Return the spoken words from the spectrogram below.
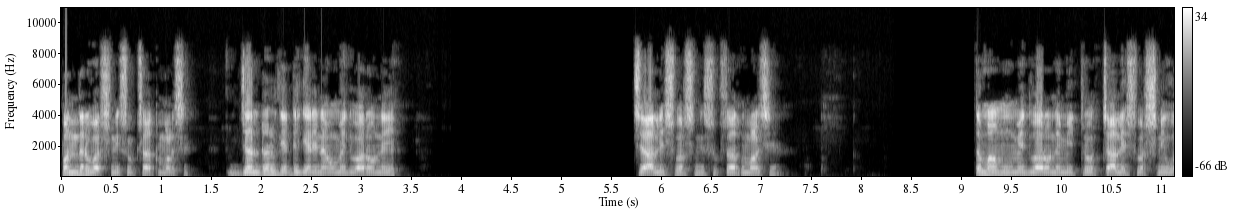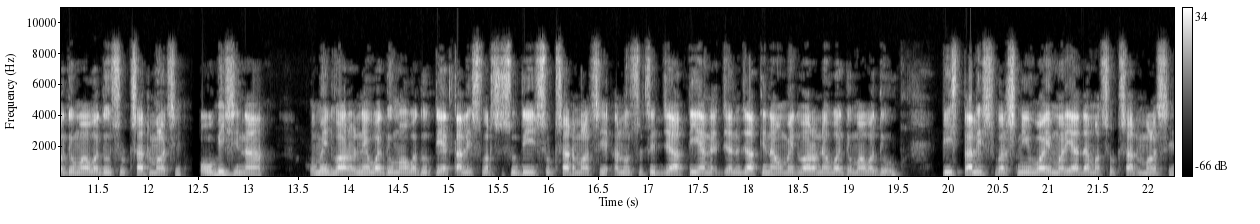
પંદર વર્ષની છૂટછાટ મળશે. જનરલ કેટેગરીના ઉમેદવારોને ચાલીસ વર્ષની છૂટછાટ મળશે. તમામ ઉમેદવારોને મિત્રો ચાલીસ વર્ષની વધુમાં વધુ છૂટછાટ મળશે. ઓબીસીના ઉમેદવારોને વધુમાં વધુ તેતાલીસ વર્ષ સુધી છૂટછાટ મળશે. અનુસૂચિત જાતિ અને જનજાતિના ઉમેદવારોને વધુમાં વધુ પિસ્તાલીસ વર્ષની વય મર્યાદામાં છૂટછાટ મળશે.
